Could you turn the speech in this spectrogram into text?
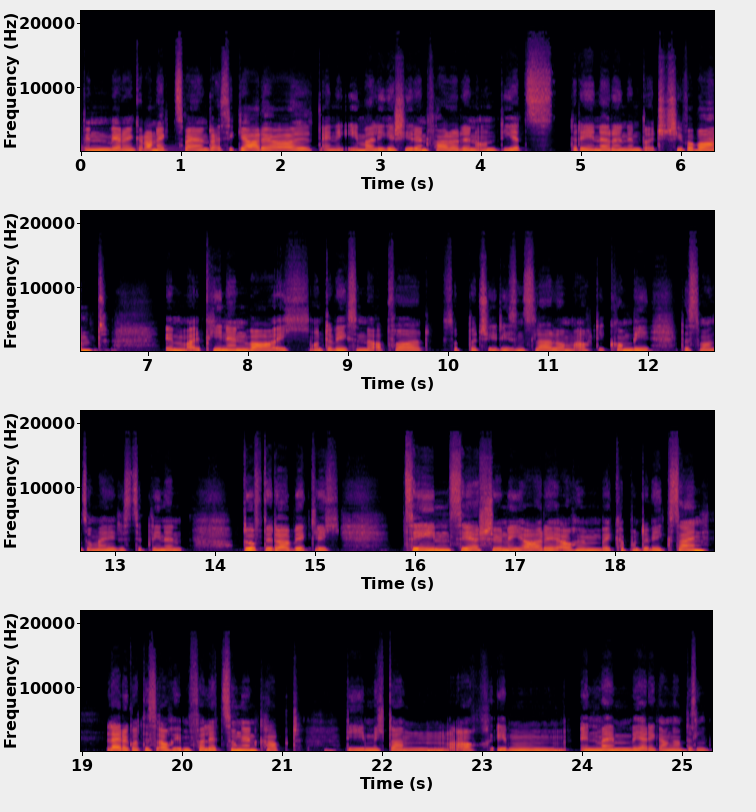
Bin Veronika Granek, 32 Jahre alt, eine ehemalige Skirennfahrerin und jetzt Trainerin im Deutschen Skiverband. Im Alpinen war ich unterwegs in der Abfahrt, Super-G Riesenslalom, auch die Kombi. Das waren so meine Disziplinen. Durfte da wirklich zehn sehr schöne Jahre auch im Weltcup unterwegs sein. Leider Gottes auch eben Verletzungen gehabt die mich dann auch eben in meinem Werdegang ein bisschen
